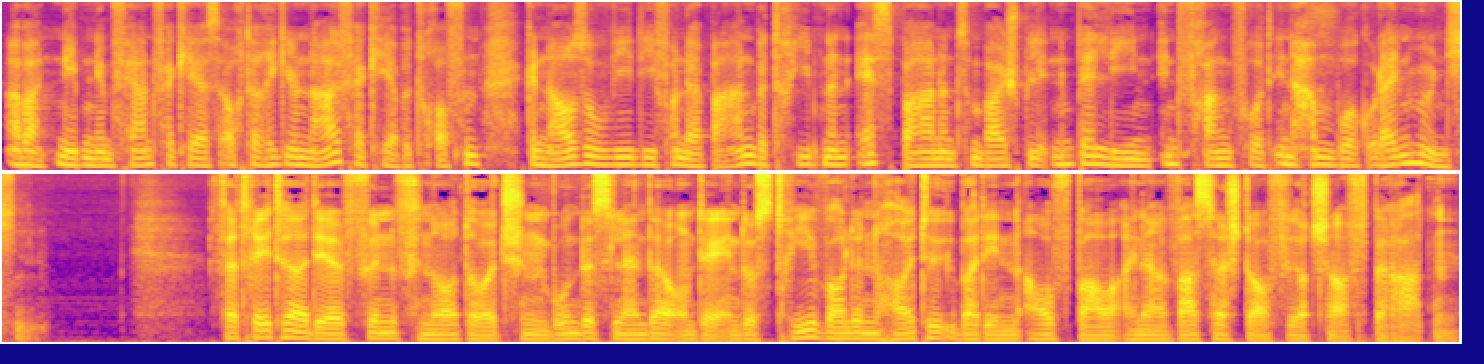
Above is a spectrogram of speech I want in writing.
Aber neben dem Fernverkehr ist auch der Regionalverkehr betroffen, genauso wie die von der Bahn betriebenen S-Bahnen zum Beispiel in Berlin, in Frankfurt, in Hamburg oder in München. Vertreter der fünf norddeutschen Bundesländer und der Industrie wollen heute über den Aufbau einer Wasserstoffwirtschaft beraten.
